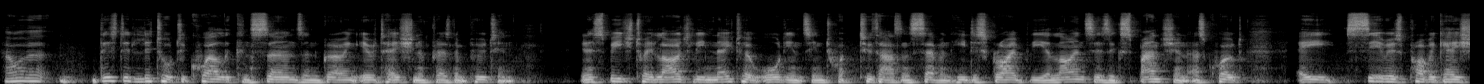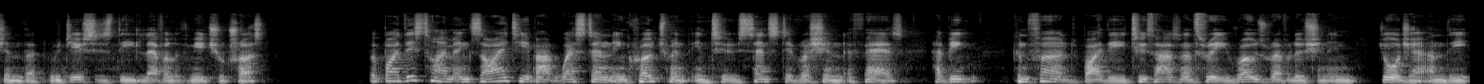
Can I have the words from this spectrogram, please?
However, this did little to quell the concerns and growing irritation of President Putin. In a speech to a largely NATO audience in 2007, he described the alliance's expansion as, quote, a serious provocation that reduces the level of mutual trust. But by this time, anxiety about Western encroachment into sensitive Russian affairs had been confirmed by the 2003 Rose Revolution in Georgia and the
